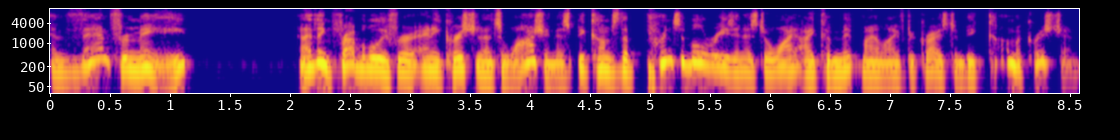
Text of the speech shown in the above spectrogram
And that for me and I think probably for any Christian that's watching this becomes the principal reason as to why I commit my life to Christ and become a Christian.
